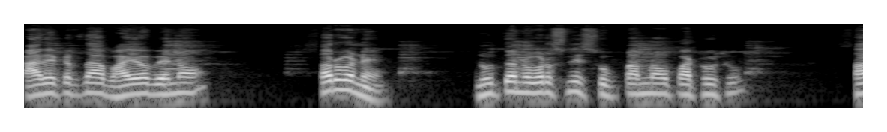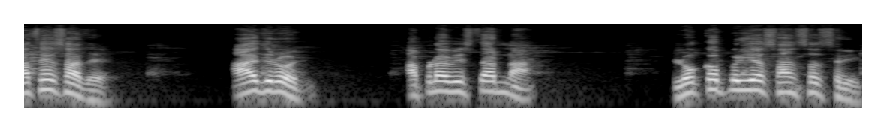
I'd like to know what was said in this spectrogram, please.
કાર્યકર્તા, ભાઈઓ, બહેનો, સર્વને નૂતન વર્ષની શુભકામનાઓ પાઠવું છું. સાથે સાથે આજ રોજ આપણા વિસ્તારના લોકપ્રિય સાંસદ શ્રી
